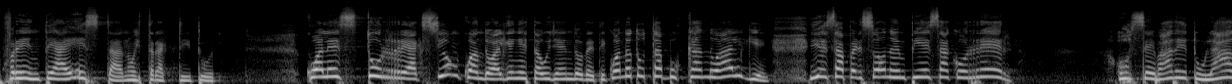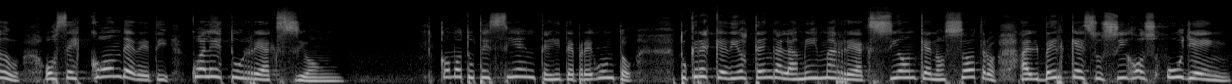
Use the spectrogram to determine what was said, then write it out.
frente a esta nuestra actitud? ¿Cuál es tu reacción cuando alguien está huyendo de ti? Cuando tú estás buscando a alguien y esa persona empieza a correr o se va de tu lado o se esconde de ti. ¿Cuál es tu reacción? ¿Cómo tú te sientes? Y te pregunto, ¿tú crees que Dios tenga la misma reacción que nosotros al ver que sus hijos huyen?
